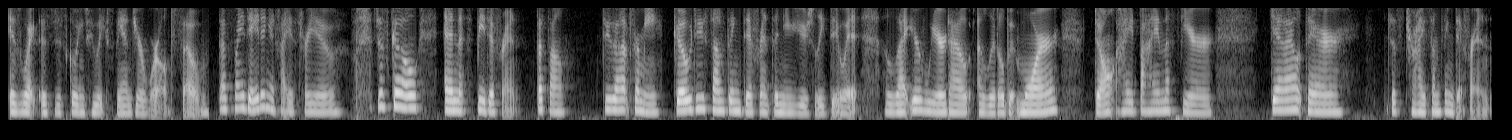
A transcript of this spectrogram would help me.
is what is just going to expand your world. So that's my dating advice for you. Just go and be different. That's all. Do that for me. Go do something different than you usually do it. Let your weird out a little bit more. Don't hide behind the fear. Get out there. Just try something different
